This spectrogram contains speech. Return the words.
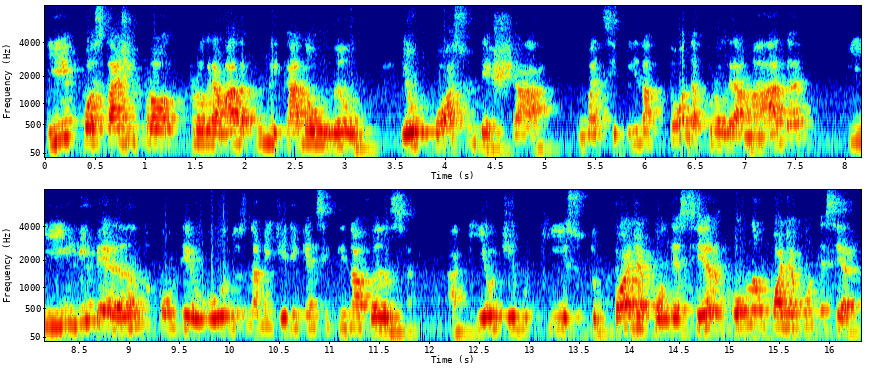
E postagem pro, programada, publicada ou não. Eu posso deixar uma disciplina toda programada e ir liberando conteúdos na medida em que a disciplina avança. Aqui eu digo que isso pode acontecer ou não pode acontecer.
